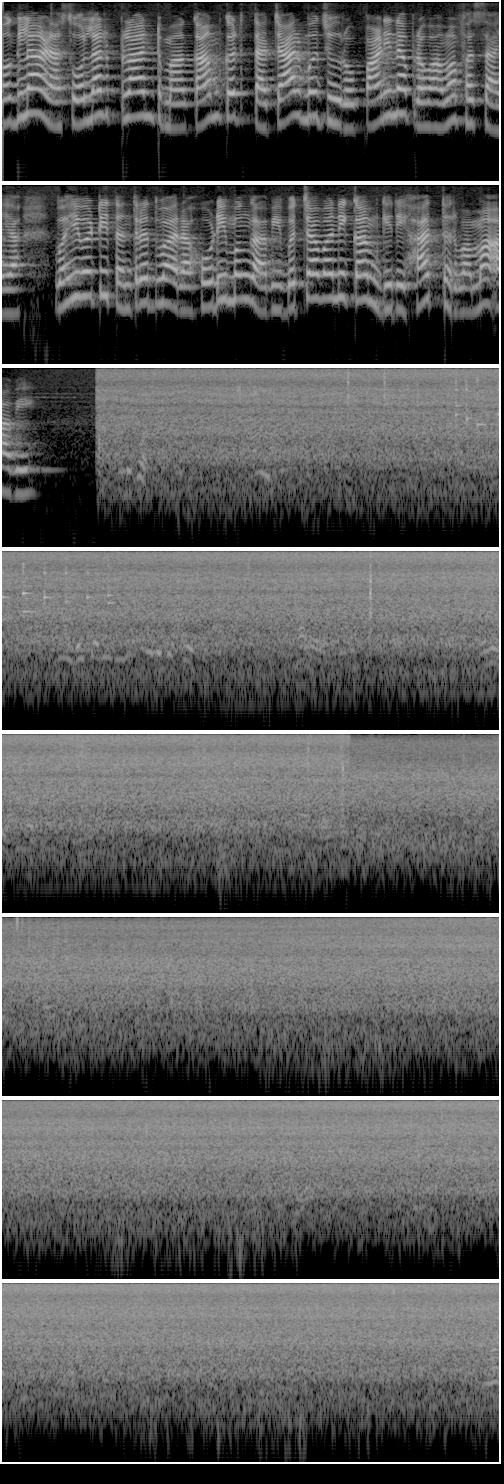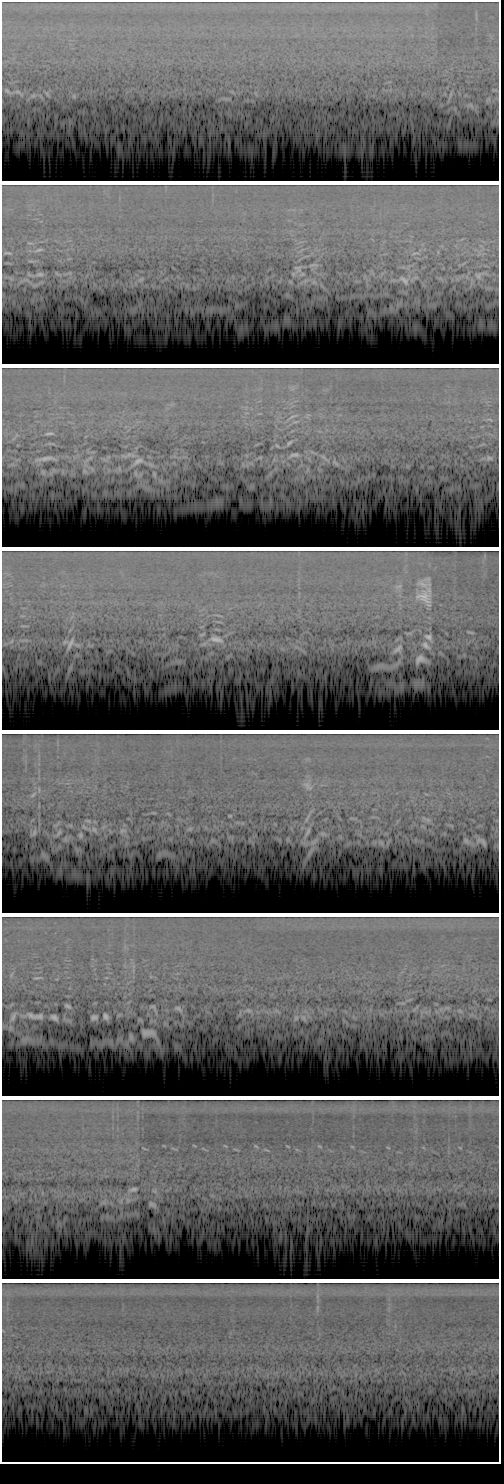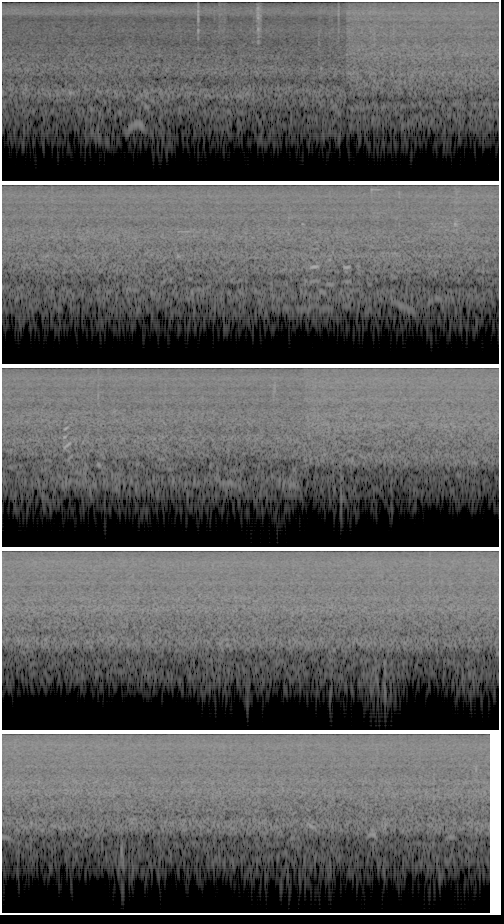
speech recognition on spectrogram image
મગલાણા solar પ્લાન્ટમાં કામ કરતા ચાર મજૂરો પાણીના પ્રવાહમાં ફસાયા. વહીવટી તંત્ર દ્વારા હોડી મંગાવી બચાવવાની કામગીરી હાથ ધરવામાં આવી. ટેબલ તૂટી ગયું રેસ્ક્યુ કામગીરી કરી હા જોરથી પડો તમે હાથ તમે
